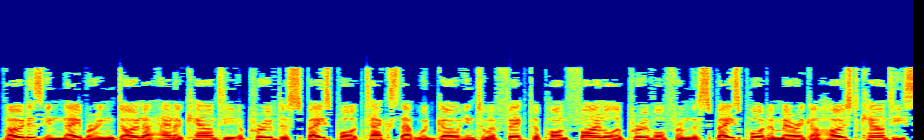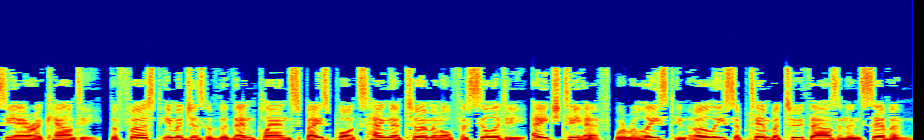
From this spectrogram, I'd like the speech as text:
voters in neighboring Dona Ana County approved a spaceport tax that would go into effect upon final approval from the Spaceport America host county Sierra County. The first images of the then planned Spaceport's Hangar Terminal Facility (HTF) were released in early September 2007.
